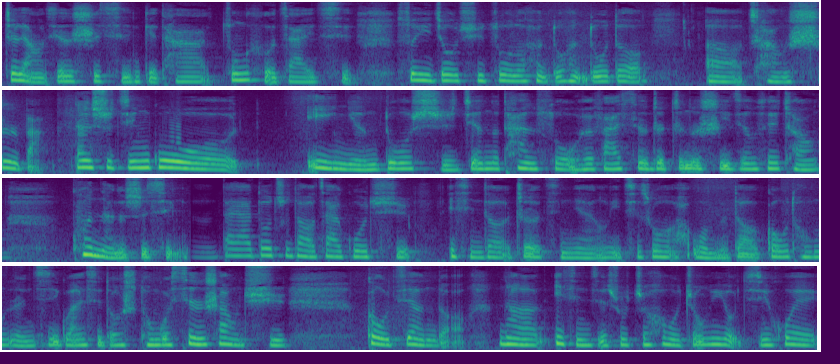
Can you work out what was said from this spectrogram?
这两件事情给它综合在一起，所以就去做了很多很多的呃尝试吧。但是经过一年多时间的探索，我会发现这真的是一件非常困难的事情。嗯，大家都知道，在过去疫情的这几年里，其实我们的沟通、人际关系都是通过线上去构建的。那疫情结束之后，终于有机会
